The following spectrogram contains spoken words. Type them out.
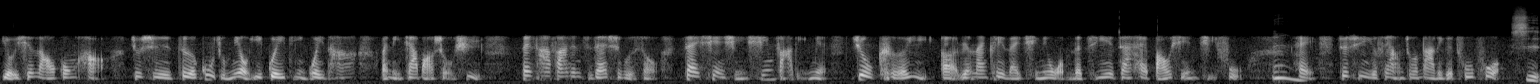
有一些劳工哈，就是。这个雇主没有依规定为他办理加保手续，但是它发生职灾事故的时候，在现行新法里面就可以呃，仍然可以来请领我们的职业灾害保险给付。嗯，嘿，这是一个非常重大的一个突破。是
